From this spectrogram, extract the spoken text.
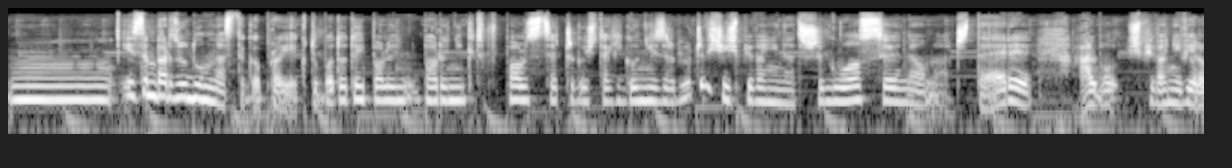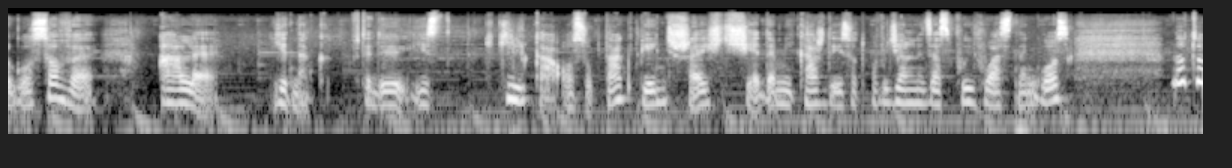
Mm, Jestem bardzo dumna z tego projektu, bo do tej pory, pory nikt w Polsce czegoś takiego nie zrobił. Oczywiście śpiewanie na trzy głosy, no na cztery, albo śpiewanie wielogłosowe, ale jednak wtedy jest kilka osób, tak? Pięć, sześć, siedem i każdy jest odpowiedzialny za swój własny głos. No to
